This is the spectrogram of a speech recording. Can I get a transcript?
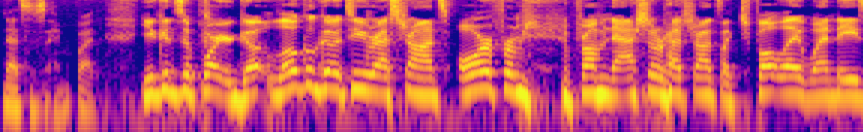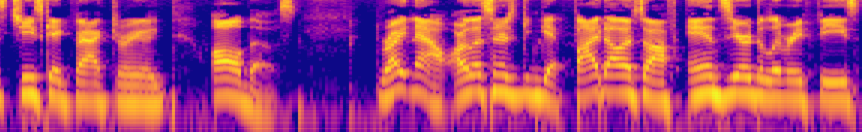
that's the same. But you can support your go- local go-to restaurants or from from national restaurants like Chipotle, Wendy's, Cheesecake Factory, all those. Right now, our listeners can get five dollars off and zero delivery fees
